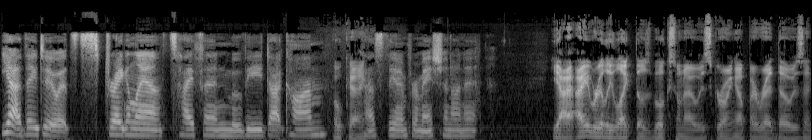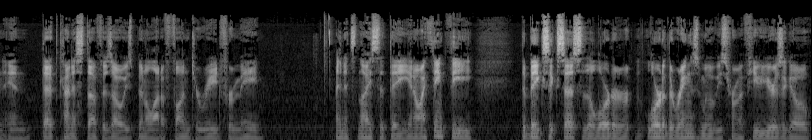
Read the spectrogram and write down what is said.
yeah, they do. It's dragonlance-movie.com. okay, Has the information on it. yeah, I, I really liked those books when I was growing up. I read those, and and that kind of stuff has always been a lot of fun to read for me. And it's nice that they, you know, I think the the big success of the Lord of Lord of the Rings movies from a few years ago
